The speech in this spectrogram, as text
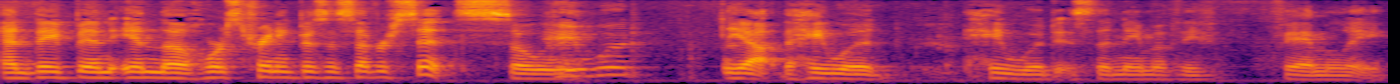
and they've been in the horse training business ever since. So Haywood. yeah, the Haywood. Haywood is the name of the family.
